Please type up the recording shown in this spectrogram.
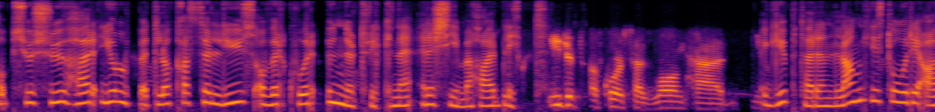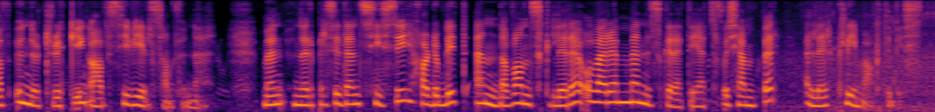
COP27 har hjulpet til å kaste lys over hvor undertrykkende regimet har blitt. Egypt, of course, has long had, Egypt har en lang historie av undertrykking av sivilsamfunnet. Men under president Sisi har det blitt enda vanskeligere å være menneskerettighetsforkjemper eller klimaaktivist.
